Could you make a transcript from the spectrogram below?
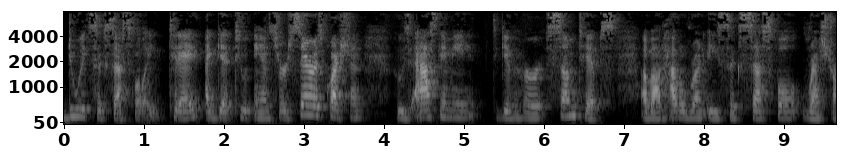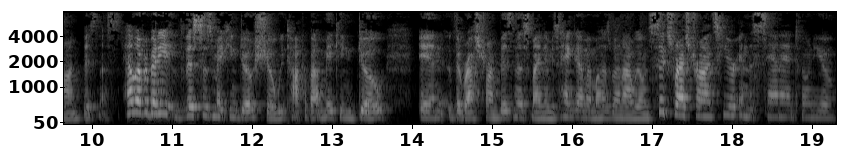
do it successfully. Today, I get to answer Sarah's question, who's asking me to give her some tips about how to run a successful restaurant business. Hello, everybody. This is Making Dough Show. We talk about making dough in the restaurant business. My name is Hengam and my husband and I, we own six restaurants here in the San Antonio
